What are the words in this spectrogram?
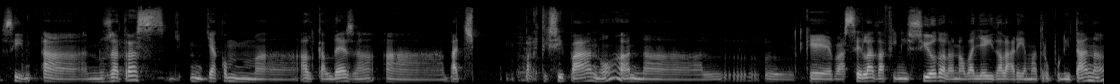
Sí, eh, nosaltres, ja com a alcaldessa, eh, vaig participar no, en el, el que va ser la definició de la nova llei de l'àrea metropolitana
